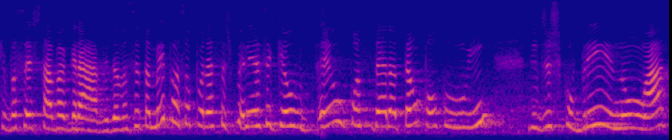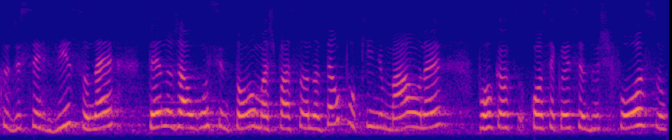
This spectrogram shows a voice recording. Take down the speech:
que você estava grávida. Você também passou por essa experiência que eu, eu considero até um pouco ruim de descobrir num ato de serviço, né? Tendo já alguns sintomas, passando até um pouquinho mal, né? Por consequência do esforço.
